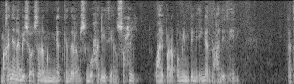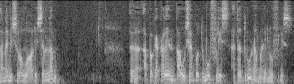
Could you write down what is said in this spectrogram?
Makanya Nabi SAW mengingatkan dalam sebuah hadis yang sahih. Wahai para pemimpin ingatlah hadis ini. Kata Nabi SAW, e, apakah kalian tahu siapa itu muflis? Atau druna manil muflis?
